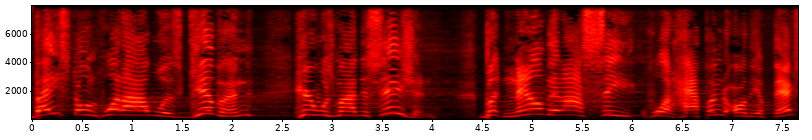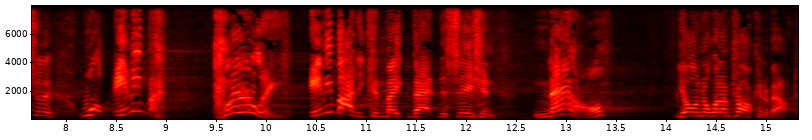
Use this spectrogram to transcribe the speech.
Based on what I was given, here was my decision. But now that I see what happened or the effects of it, well, anybody, clearly, anybody can make that decision now, y'all know what I'm talking about.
